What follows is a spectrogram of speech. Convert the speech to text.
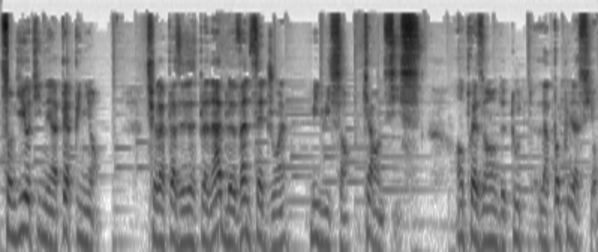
sont guillotinés à Perpignan sur la place des Esplanades le 27 juin 1846, en présence de toute la population.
